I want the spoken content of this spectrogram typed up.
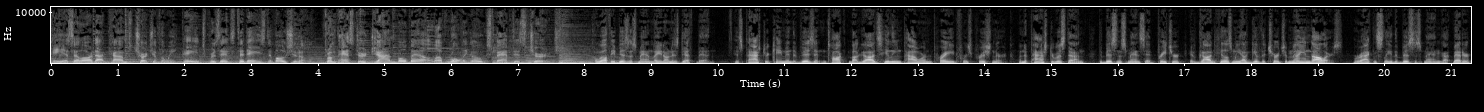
KSLR.com's Church of the Week page presents today's devotional from Pastor John Boubel of Rolling Oaks Baptist Church. A wealthy businessman laid on his deathbed. His pastor came in to visit and talked about God's healing power and prayed for his parishioner. When the pastor was done, the businessman said, Preacher, if God heals me, I'll give the church a million dollars. Miraculously, the businessman got better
